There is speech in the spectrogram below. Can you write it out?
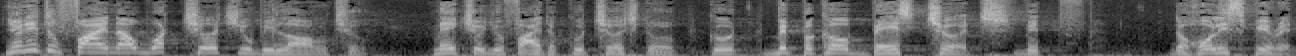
You need to find out what church you belong to. Make sure you find a good church, a good biblical based church with the Holy Spirit.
